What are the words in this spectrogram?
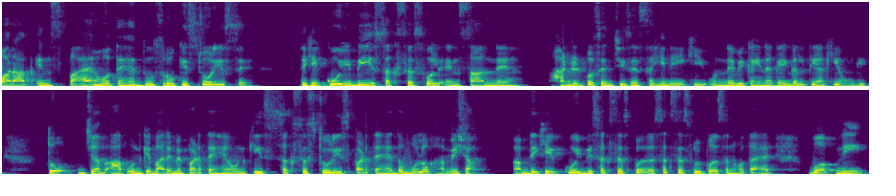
और आप इंस्पायर होते हैं दूसरों की स्टोरीज से। देखिए, कोई भी सक्सेसफुल इंसान ने हंड्रेड परसेंट चीज़ें सही नहीं की, उनने भी कहीं ना कहीं गलतियाँ की होंगी। तो जब आप उनके बारे में पढ़ते हैं, उनकी सक्सेस स्टोरीज पढ़ते हैं तो वो लोग हमेशा अब देखिए, कोई भी सक्सेस सक्सेसफुल पर्सन होता है, वो अपनी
